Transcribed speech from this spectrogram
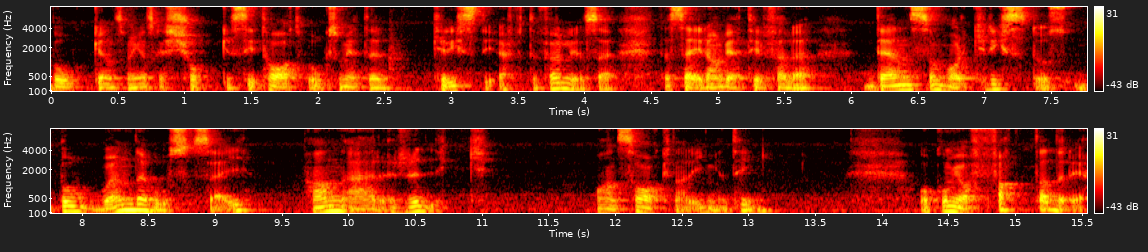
boken som är en ganska tjock citatbok som heter Kristi efterföljelse. Där säger han vid ett tillfälle Den som har Kristus boende hos sig, han är rik och han saknar ingenting. Och om jag fattade det,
